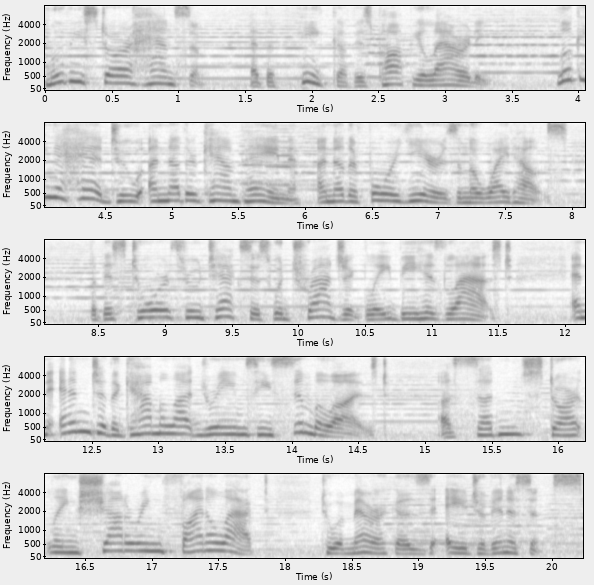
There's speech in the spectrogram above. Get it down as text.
movie star handsome at the peak of his popularity, looking ahead to another campaign, another four years in the White House. But this tour through Texas would tragically be his last, an end to the Camelot dreams he symbolized, a sudden, startling, shattering final act to America's age of innocence.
